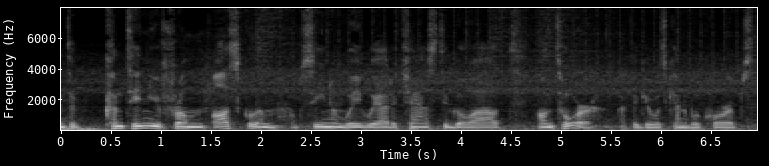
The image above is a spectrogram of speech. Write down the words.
And to continue from Osculum, Obscenum, we, we had a chance to go out on tour. I think it was Cannibal Corpse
